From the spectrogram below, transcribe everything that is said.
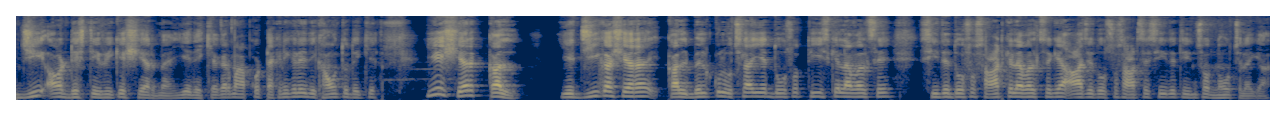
जी और डिश टीवी के शेयर में। ये देखिए, अगर मैं आपको टेक्निकली दिखाऊँ तो देखिए, ये शेयर कल ये जी का शेयर है। कल बिल्कुल उछला ये 230 के लेवल से, सीधे 260 के लेवल से गया, आज ये 260 से सीधे 309 चला गया।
